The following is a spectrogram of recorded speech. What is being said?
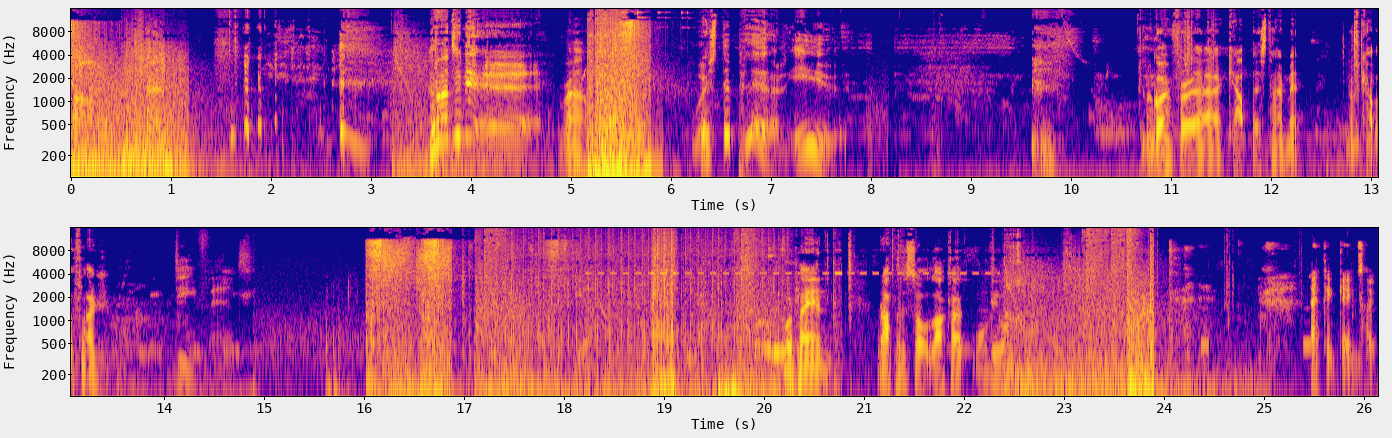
Bomb turned. Rodney! Round. Where's the player? Ew. I'm going for a cap this time, mate. I'm gonna cap the flag. Defense. We're playing Rapid Assault Lockout 1v1. Epic game type.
